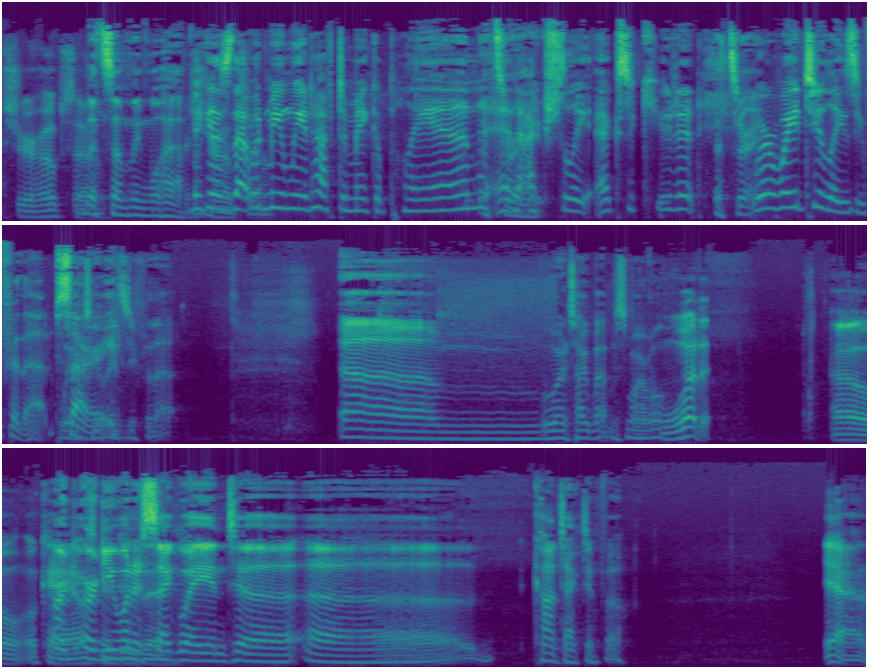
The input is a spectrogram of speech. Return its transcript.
Sure hope so. but something will happen Because hope that so. would mean we'd have to make a plan That's and right. actually execute it. That's right. We're way too lazy for that. Way Sorry. too lazy for that um we want to talk about miss marvel what? Oh, okay. Or, or do you gonna want to segue into uh contact info Yeah.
